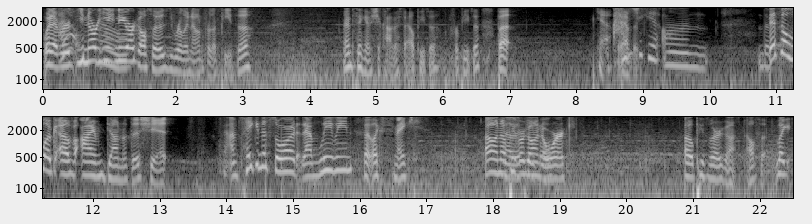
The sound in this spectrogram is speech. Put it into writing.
whatever. You know, know. New York also is really known for their pizza. I'm thinking of Chicago style pizza for pizza, but yeah, How did the- you get on the. that's a look of I'm done with this shit. I'm taking the sword and I'm leaving. Is that like Snake? Oh no, No, people they're are going to work. Oh, people are going also like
